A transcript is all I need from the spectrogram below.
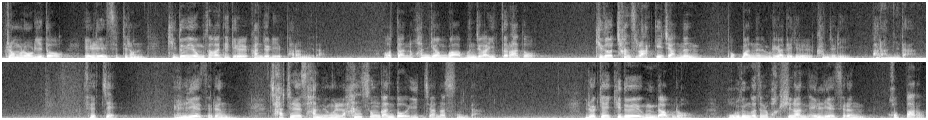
그러므로 우리도 엘리에셀처럼 기도의 용사가 되기를 간절히 바랍니다. 어떤 환경과 문제가 있더라도 기도 찬스를 아끼지 않는 복받는 우리가 되기를 간절히 바랍니다. 셋째, 엘리에셀은 자신의 사명을 한순간도 잊지 않았습니다. 이렇게 기도의 응답으로 모든 것을 확신한 엘리에셀은 곧바로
